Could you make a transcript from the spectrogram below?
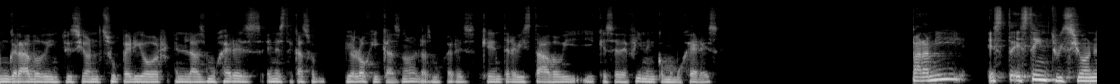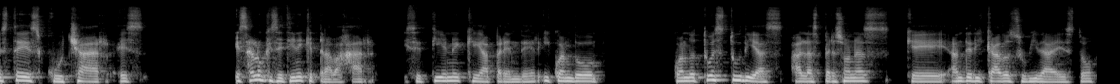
un grado de intuición superior en las mujeres, en este caso biológicas, ¿no? Las mujeres que he entrevistado y que se definen como mujeres para mí, este, esta intuición, este escuchar, es, es algo que se tiene que trabajar y se tiene que aprender. Y cuando, cuando tú estudias a las personas que han dedicado su vida a esto,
